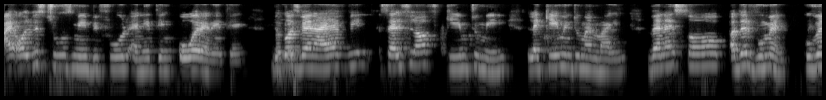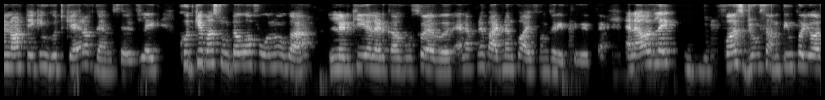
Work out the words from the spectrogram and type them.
I always choose me before anything over anything. Because when I have been self love came to me, like came into my mind when I saw other women who were not taking good care of themselves. Like, खुद के पास टूटा हुआ फ़ोन होगा लड़की या लड़का हो सो एवर एंड अपने पार्टनर को आईफोन खरीद के देते हैं. And I was like first do something for your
